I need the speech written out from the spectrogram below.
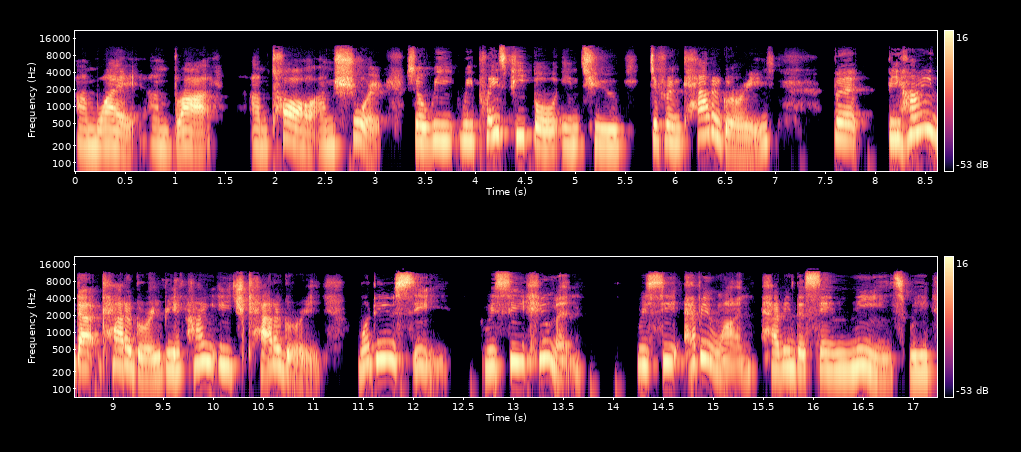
I'm white, I'm black, I'm tall, I'm short. So we we place people into different categories, but behind that category, behind each category, what do you see? We see human. We see everyone having the same needs. We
